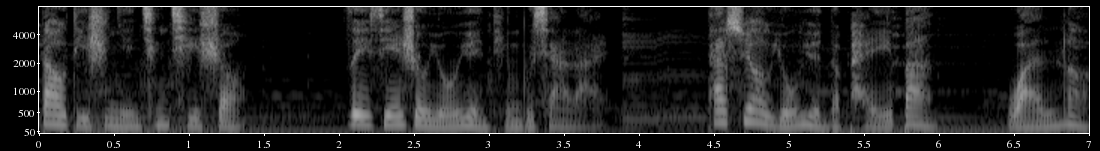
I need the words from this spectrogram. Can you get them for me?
到底是年轻气盛，Z 先生永远停不下来。他需要永远的陪伴、玩乐，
